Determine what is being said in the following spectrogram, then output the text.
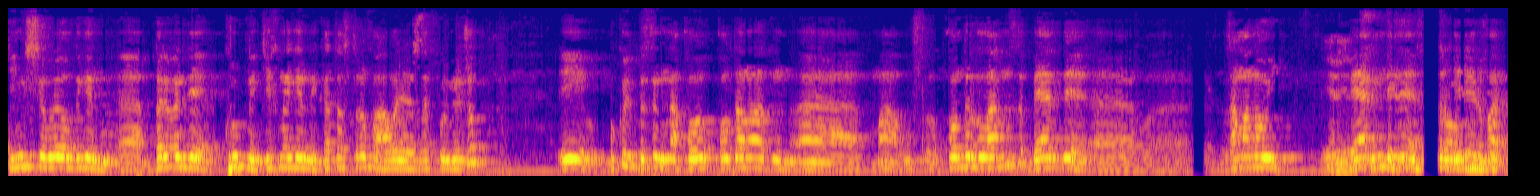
теңізшевройл деген ә, бір бірде крупный техногенный катастрофа авария жасап көрген жоқ. И бүкіл біздің мына қол- қолданатын ә, қондырғыларымызды бәрі де ә, заманауи. Иә, иә. бәрінде де нелері бар?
